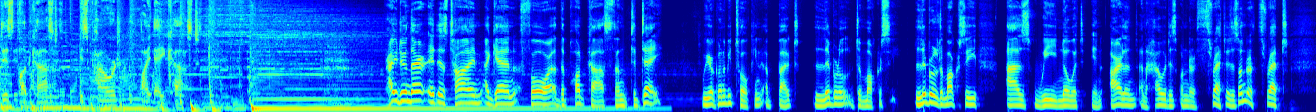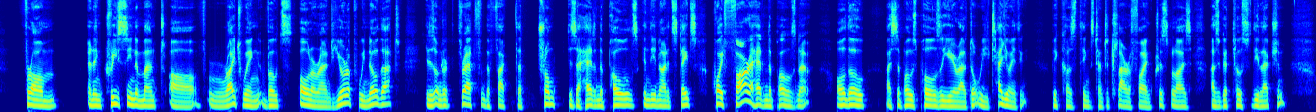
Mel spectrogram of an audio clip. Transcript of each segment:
This podcast is powered by ACAST. How you doing there? It is time again for the podcast, and today we are going to be talking about liberal democracy. Liberal democracy as we know it in Ireland and how it is under threat. It is under threat from an increasing amount of right wing votes all around Europe. We know that. It is under threat from the fact that Trump is ahead in the polls in the United States, quite far ahead in the polls now. Although I suppose polls a year out don't really tell you anything because things tend to clarify and crystallize as we get close to the election.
